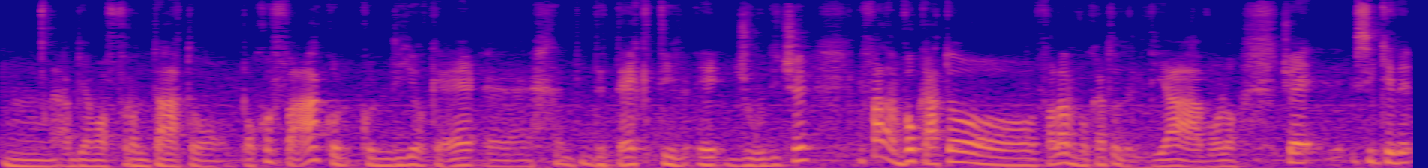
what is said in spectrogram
mh, abbiamo affrontato poco fa, con, con Dio che è eh, detective e giudice, e fa l'avvocato, fa l'avvocato del diavolo. Cioè si chiede,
